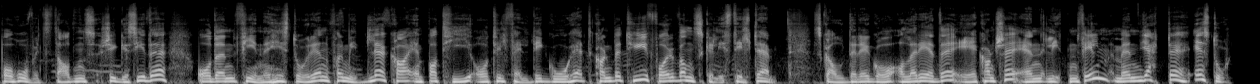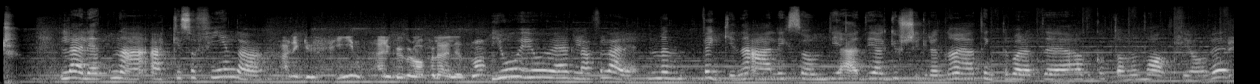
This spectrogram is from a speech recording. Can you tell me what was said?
på hovedstadens skyggeside, og den fine historien formidler hva empati og tilfeldig godhet kan bety for vanskeligstilte. Skal dere gå allerede er kanskje en liten film, men hjertet er stort. Leiligheten er, er, ikke så fin, da. Er den ikke fin? Er du ikke glad for leiligheten? da? Jo, jo, jeg er glad for leiligheten, men veggene er liksom De er, de er gusjegrønne, og jeg tenkte bare at det hadde gått an å male de over.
